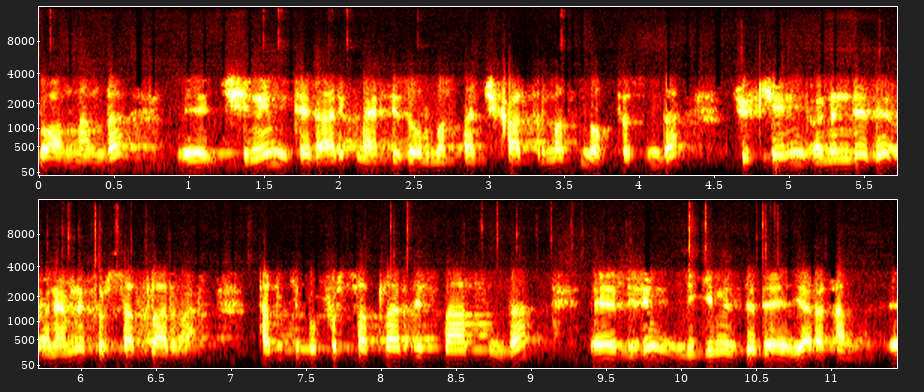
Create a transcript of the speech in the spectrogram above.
bu anlamda e, Çin'in tedarik merkezi olmasından çıkartılması noktasında Türkiye'nin önünde de önemli fırsatlar var. Tabii ki bu fırsatlar esnasında e, bizim ligimizde de yaratan e,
